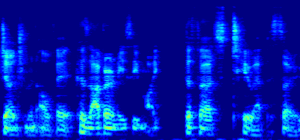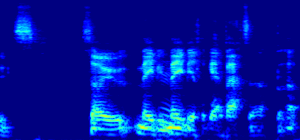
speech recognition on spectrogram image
judgment of it because I've only seen like the first two episodes, so maybe Hmm. maybe it'll get better. But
